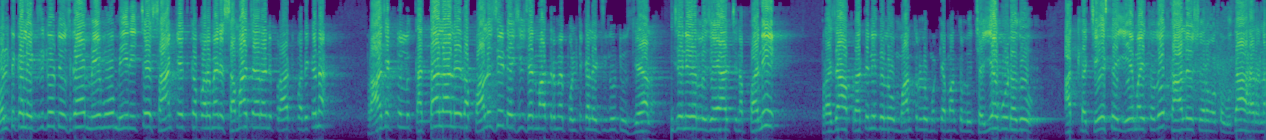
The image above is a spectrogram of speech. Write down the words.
పొలిటికల్ ఎగ్జిక్యూటివ్స్గా మేము మీరు ఇచ్చే సాంకేతిక పరమైన సమాచారాన్ని ప్రాతిపదికన ప్రాజెక్టులు కట్టాలా లేదా పాలసీ డెసిషన్ మాత్రమే పొలిటికల్ ఎగ్జిక్యూటివ్స్ చేయాలి. ఇంజనీర్లు చేయాల్సిన పని ప్రజా ప్రతినిధులు మంత్రులు ముఖ్యమంత్రులు చెయ్యకూడదు. అట్లా చేస్తే ఏమవుతుందో కాళేశ్వరం ఒక ఉదాహరణ.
